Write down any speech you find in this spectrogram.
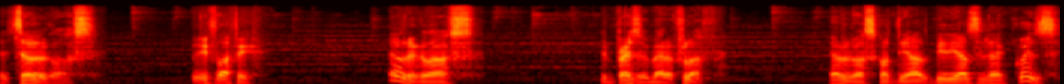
It's Eldegoss. Pretty fluffy. Eldegoss. Impressive amount of fluff. Eldegoss got the be the answer to that quiz.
